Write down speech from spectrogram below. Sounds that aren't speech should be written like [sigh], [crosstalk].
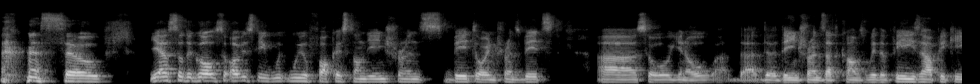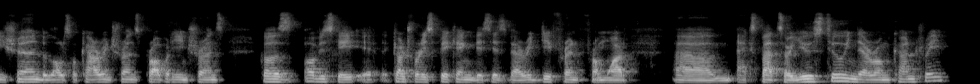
[laughs] so yeah, so the goal, so obviously we, we focused on the insurance bit or insurance bits. Uh, so, you know, the, the, the insurance that comes with a visa application, but also car insurance, property insurance, because obviously, eh, culturally speaking, this is very different from what um, expats are used to in their own country,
